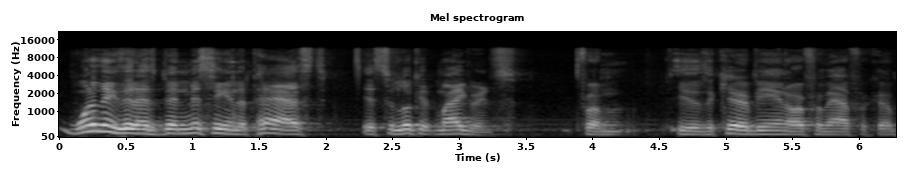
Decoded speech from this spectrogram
one of the things that has been missing in the past is to look at migrants from either the Caribbean or from Africa.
